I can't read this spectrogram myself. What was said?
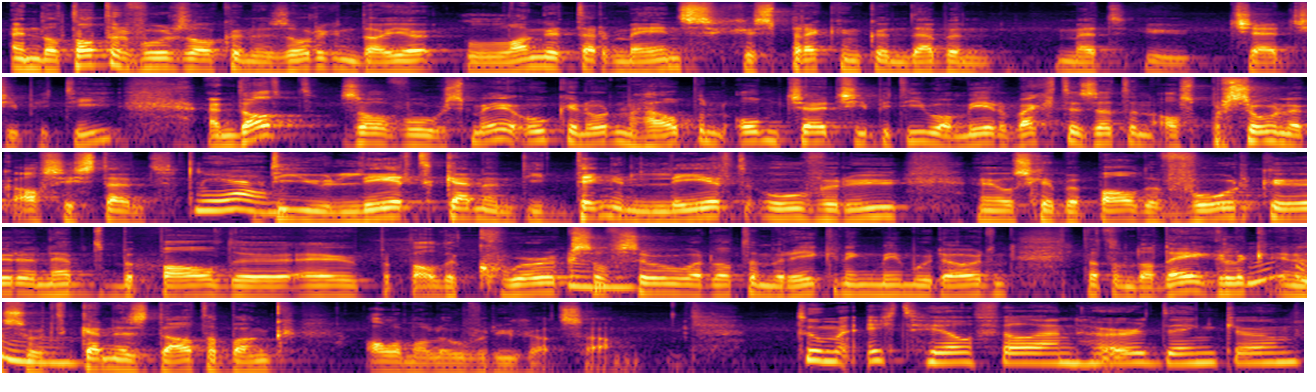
En dat dat ervoor zal kunnen zorgen dat je lange termijns gesprekken kunt hebben met je ChatGPT. En dat zal volgens mij ook enorm helpen om ChatGPT wat meer weg te zetten als persoonlijk assistent. Die u leert kennen, die dingen leert over u. En als je bepaalde voorkeuren hebt, bepaalde, eh, bepaalde quirks of mhm. zo, waar dat hem rekening mee moet houden, dat hem dat eigenlijk in een soort mm. kennisdatabank allemaal over u gaat samen. Doet me echt heel veel aan Her denken.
